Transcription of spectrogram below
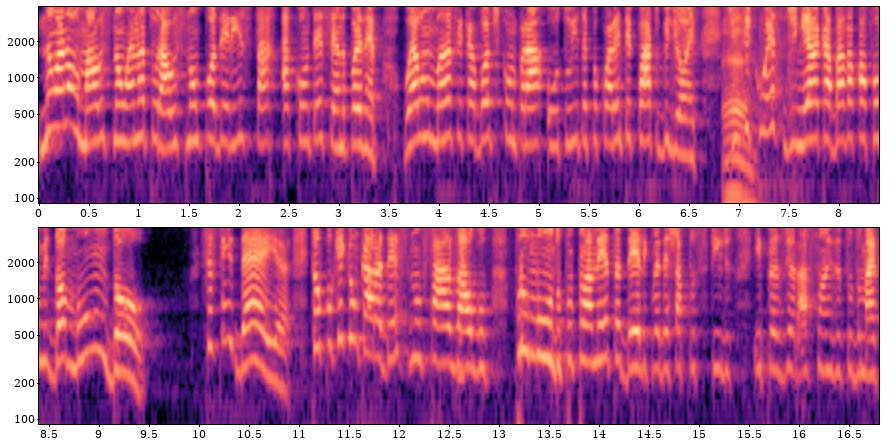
Não é normal, isso não é natural, isso não poderia estar acontecendo. Por exemplo, o Elon Musk acabou de comprar o Twitter por 44 bilhões. Disse que com esse dinheiro acabava com a fome do mundo. Vocês têm ideia? Então, por que, que um cara desse não faz algo pro mundo, pro planeta dele, que vai deixar pros filhos e pras gerações e tudo mais?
